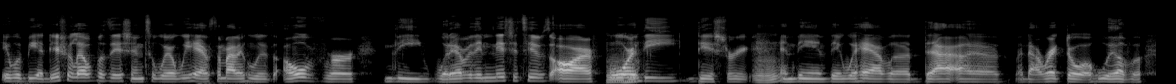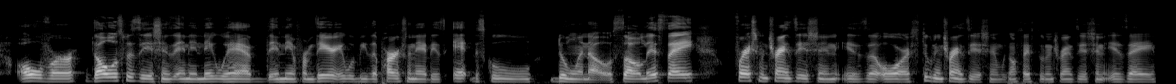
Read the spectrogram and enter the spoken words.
it would be a district level position to where we have somebody who is over the whatever the initiatives are for Mhm. the district Mhm. and then they would have a, di- a, a director or whoever over those positions and then they would have and then from there it would be the person that is at the school doing those so let's say freshman transition is a, or student transition we're gonna say student transition is a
